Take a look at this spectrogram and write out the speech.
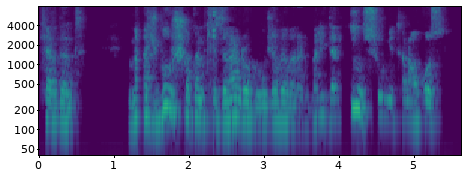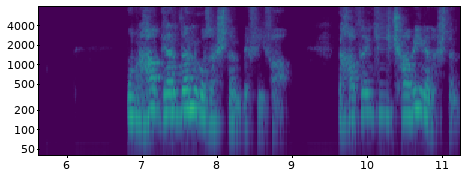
کردند مجبور شدند که زنان رو به اونجا ببرن. ولی در این سوی تناقض اونها گردن گذاشتن به فیفا به خاطر اینکه چاری نداشتن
